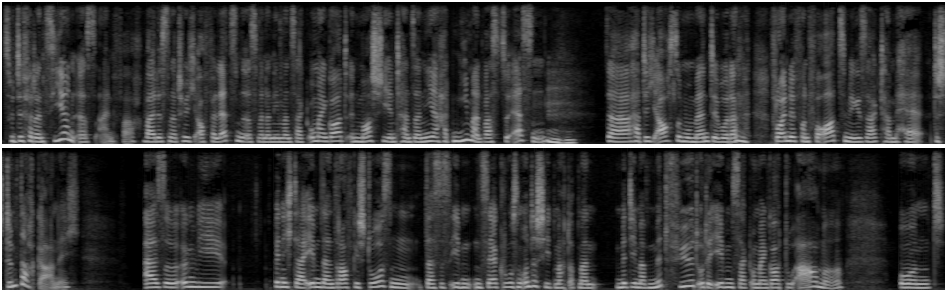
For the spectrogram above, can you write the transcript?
zu differenzieren ist einfach, weil das natürlich auch verletzend ist, wenn dann jemand sagt, oh mein Gott, in Moshi in Tansania hat niemand was zu essen. Mhm. Da hatte ich auch so Momente, wo dann Freunde von vor Ort zu mir gesagt haben, hä, das stimmt doch gar nicht. Also irgendwie bin ich da eben dann drauf gestoßen, dass es eben einen sehr großen Unterschied macht, ob man mit jemandem mitfühlt oder eben sagt, oh mein Gott, du Armer. Und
